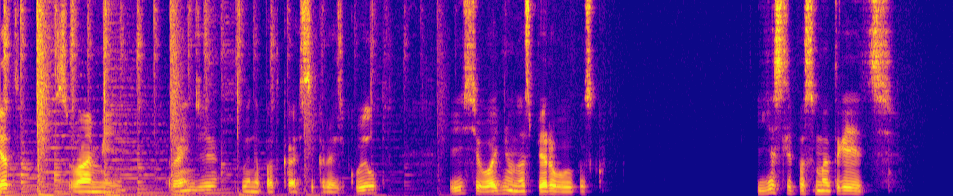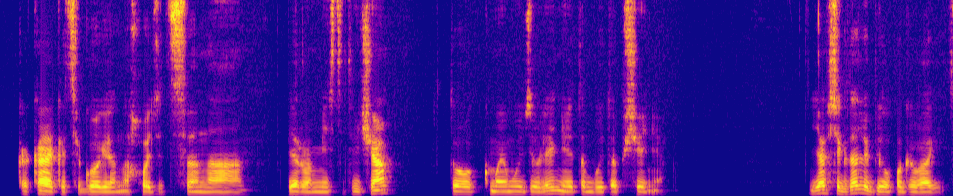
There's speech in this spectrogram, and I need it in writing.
Привет! С вами Рэнди, вы на подкасте Crazy Quilt, и сегодня у нас первый выпуск. Если посмотреть, какая категория находится на первом месте Твича, то, к моему удивлению, это будет общение. Я всегда любил поговорить.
